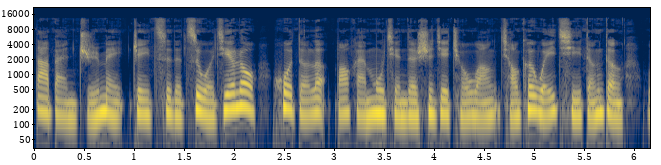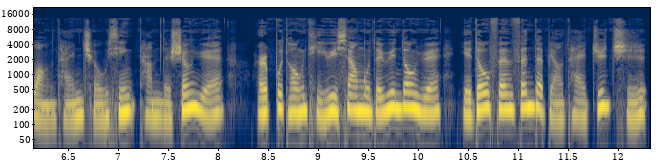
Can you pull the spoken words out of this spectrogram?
大阪直美这一次的自我揭露，获得了包含目前的世界球王乔科维奇等等网坛球星他们的声援，而不同体育项目的运动员也都纷纷的表态支持，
